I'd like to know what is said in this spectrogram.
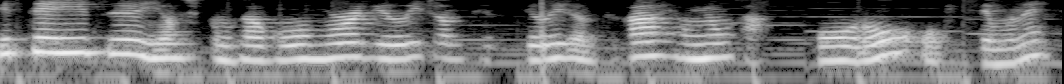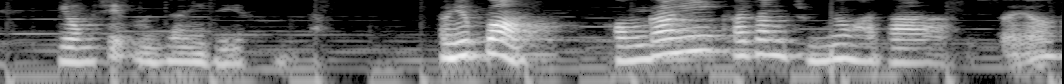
이때 is 이형식 동사고 more diligent is diligent가 형용사로 오기 때문에 이형식 문장이 되겠습니다. 그럼 6번 건강이 가장 중요하다 했어요.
